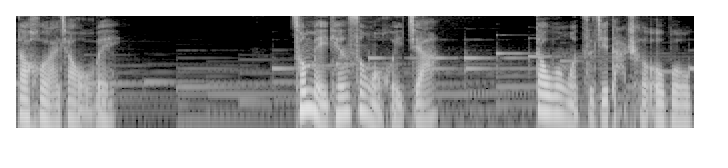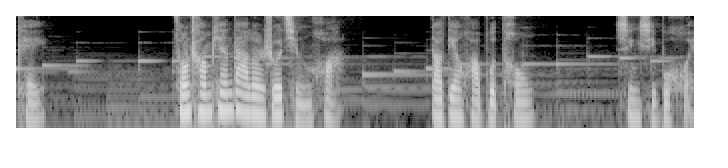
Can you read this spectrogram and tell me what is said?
到后来叫我喂；从每天送我回家，到问我自己打车 O 不 OK；从长篇大论说情话，到电话不通、信息不回；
